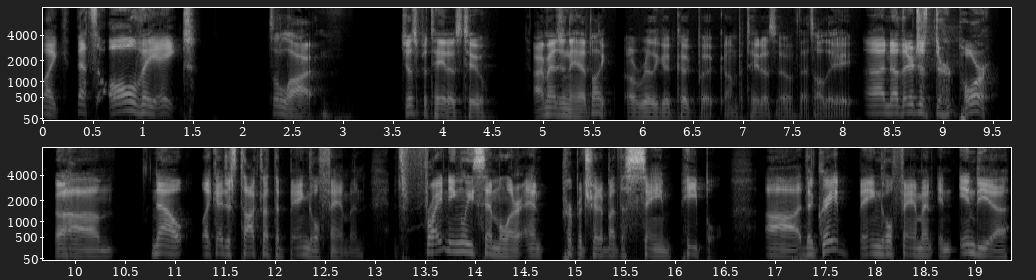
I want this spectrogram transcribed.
Like, that's all they ate. It's a lot. Just potatoes too. I imagine they had like a really good cookbook on potatoes though, if that's all they ate. Uh, no, they're just dirt poor. Ah. Um, now, like I just talked about the Bengal famine, it's frighteningly similar and perpetrated by the same people. Uh, the Great Bengal famine in India,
